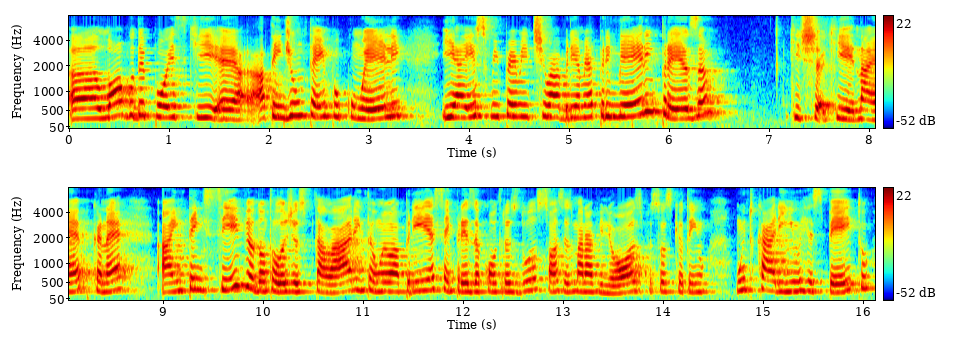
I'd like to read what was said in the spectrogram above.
Uh, logo depois que é, atendi um tempo com ele, e aí isso me permitiu abrir a minha primeira empresa, que, que na época, né, a Intensive Odontologia Hospitalar, então eu abri essa empresa com outras duas sócias maravilhosas, pessoas que eu tenho muito carinho e respeito. Uh,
